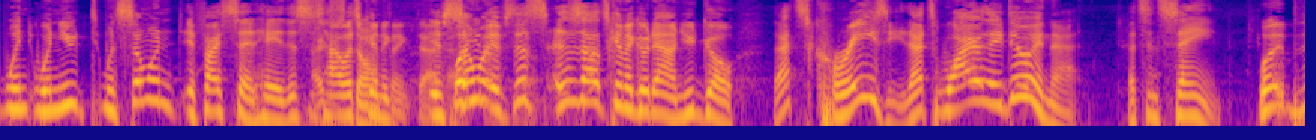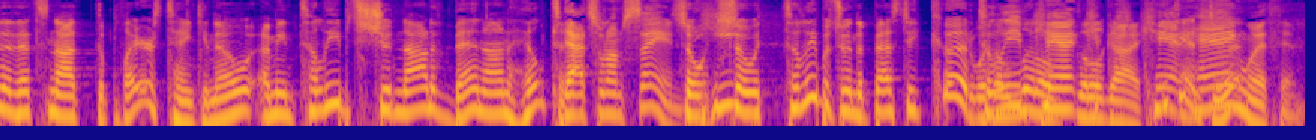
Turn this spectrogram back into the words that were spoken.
when when you when someone if I said hey this is I how it's going to think that if happens. someone if this, this is how it's going to go down you'd go that's crazy that's why are they doing that that's insane Well, but that's not the players tank, you know. I mean, Talib should not have been on Hilton. that's what I'm saying so he, so Talib was doing the best he could with Talib a little can't little guy. can't, he can't hang with him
